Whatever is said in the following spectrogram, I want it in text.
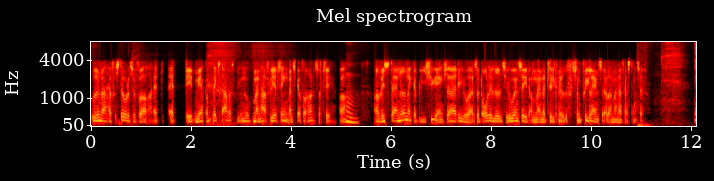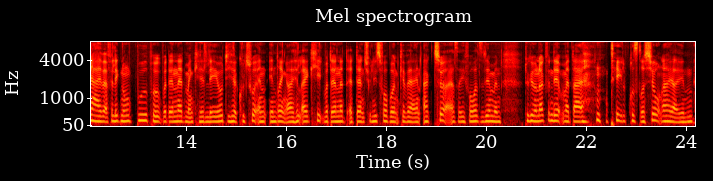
uden at have forståelse for, at, at det er et mere komplekst arbejdsliv nu. Man har flere ting, man skal forholde sig til, og, mm og hvis der er noget, man kan blive syg af, så er det jo altså dårlig ledelse, uanset om man er tilknyttet som freelancer eller man er fastansat. Jeg har i hvert fald ikke nogen bud på, hvordan at man kan lave de her kulturændringer, og heller ikke helt, hvordan at, at Dansk Journalistforbund kan være en aktør altså i forhold til det, men du kan jo nok fornemme, at der er en del frustrationer herinde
